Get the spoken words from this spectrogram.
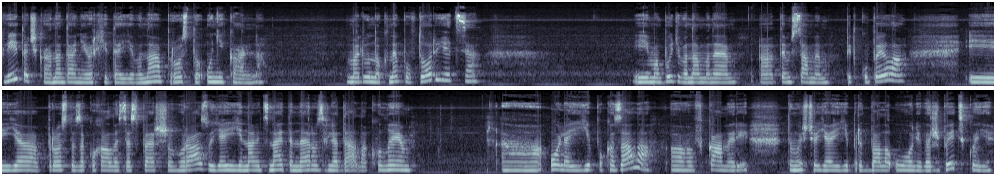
квіточка на даній орхідеї, вона просто унікальна. Малюнок не повторюється. І, мабуть, вона мене тим самим підкупила. І я просто закохалася з першого разу. Я її навіть, знаєте, не розглядала. Коли Оля її показала в камері, тому що я її придбала у Олі Вершбицької.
